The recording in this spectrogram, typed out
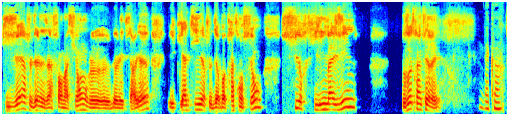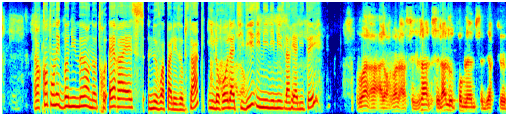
qui gère, je veux dire, les informations de l'extérieur et qui attire, je veux dire, votre attention sur ce qu'il imagine votre intérêt. D'accord. Alors quand on est de bonne humeur, notre RAS ne voit pas les obstacles, il relativise, il minimise la réalité. Voilà, alors voilà, c'est là, c'est là le problème, c'est-à-dire que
